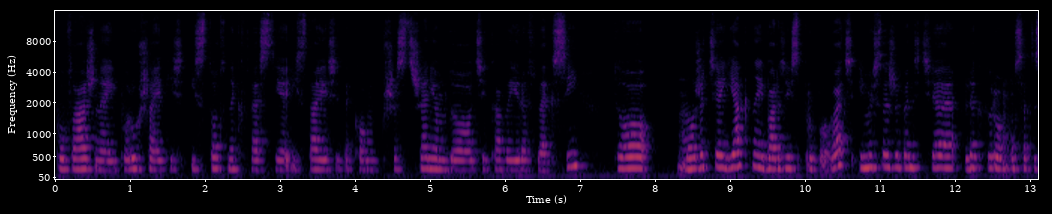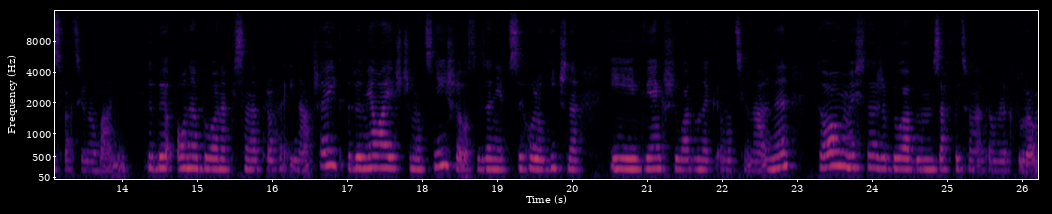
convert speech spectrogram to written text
poważnej, porusza jakieś istotne kwestie i staje się taką przestrzenią do ciekawej refleksji, to możecie jak najbardziej spróbować i myślę, że będziecie lekturą usatysfakcjonowani. Gdyby ona była napisana trochę inaczej, gdyby miała jeszcze mocniejsze osadzenie psychologiczne i większy ładunek emocjonalny, to myślę, że byłabym zachwycona tą lekturą.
